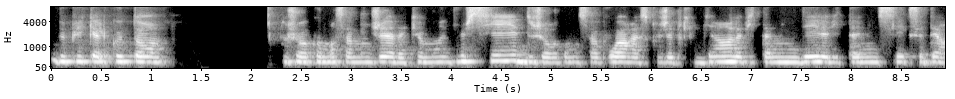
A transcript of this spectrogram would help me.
depuis quelque temps, je recommence à manger avec moins de glucides, je recommence à voir est-ce que j'ai pris bien la vitamine D, la vitamine C, etc.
